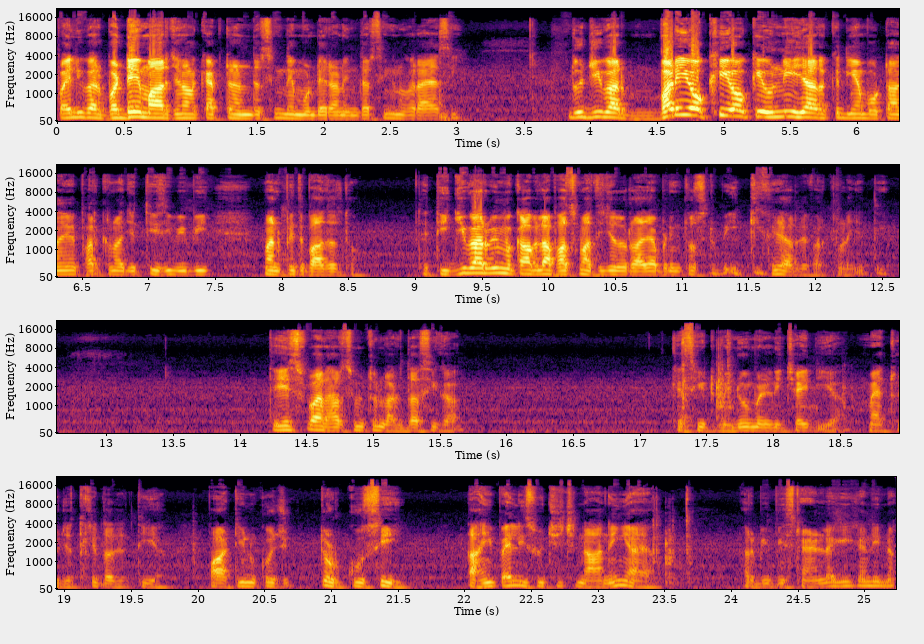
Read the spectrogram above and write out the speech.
ਪਹਿਲੀ ਵਾਰ ਵੱਡੇ ਮਾਰਚ ਨਾਲ ਕੈਪਟਨ ਅੰਦਰ ਸਿੰਘ ਦੇ ਮੁੰਡੇ ਰਣਿੰਦਰ ਸਿੰਘ ਨੂੰ ਹਰਾਇਆ ਸੀ। ਦੂਜੀ ਵਾਰ ਬੜੀ ਔਖੀ ਹੋ ਕੇ 19000 ਦੀਆਂ ਵੋਟਾਂ ਦੇ ਫ਼ਰਕ ਨਾਲ ਜਿੱਤੀ ਸੀ ਬੀਬੀ ਮਨਪ੍ਰੀਤ ਬਾਦਲ ਤੋਂ। ਤੇ ਤੀਜੀ ਵਾਰ ਵੀ ਮੁਕਾਬਲਾ ਫਸਮਾ ਸੀ ਜਦੋਂ ਰਾਜਾ ਬੜਿੰਗ ਤੋਂ ਸਿਰਫ 21000 ਦੇ ਫ਼ਰਕ ਨਾਲ ਜਿੱਤੀ। ਤੇ ਇਸ ਵਾਰ ਹਰਸਿਮਰਤ ਨੂੰ ਲੱਗਦਾ ਸੀਗਾ ਕਿ ਸੀਟ ਮੈਨੂੰ ਮਿਲਣੀ ਚਾਹੀਦੀ ਆ, ਮੈਂ ਇੱਥੋਂ ਜਿੱਤ ਕੇ ਤਾਂ ਦਿੱਤੀ ਆ। ਪਾਰਟੀ ਨੂੰ ਕੁਝ ਢੁੜਕੂ ਸੀ, ਤਾਂ ਹੀ ਪਹਿਲੀ ਸੂਚੀ 'ਚ ਨਾਂ ਨਹੀਂ ਆਇਆ। ਪਰ ਬੀਬੀ ਸਟੈਂਡ ਲੈ ਗਈ, ਕਹਿੰਦੀ ਨਾ,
